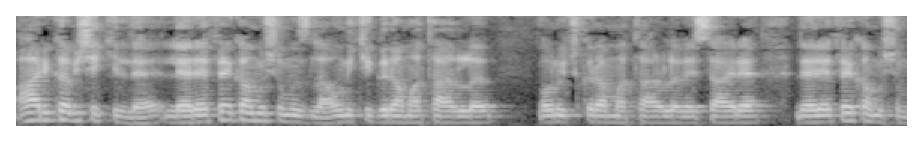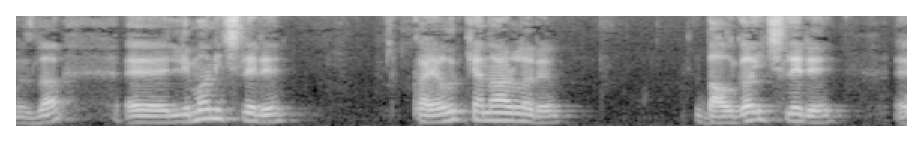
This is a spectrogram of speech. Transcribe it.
harika bir şekilde LRF kamışımızla 12 gram atarlı 13 gram atarlı vesaire LRF kamışımızla e, liman içleri kayalık kenarları dalga içleri e,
